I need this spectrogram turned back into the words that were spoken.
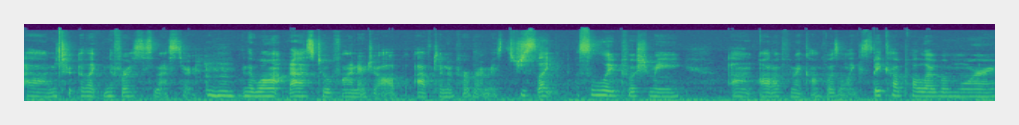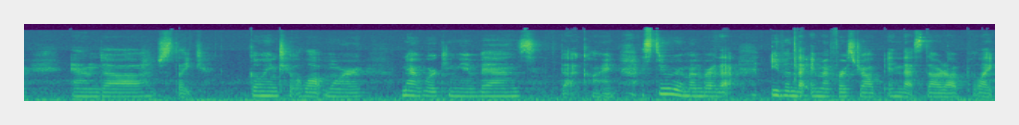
um, to, like the first semester. And they want us to find a job after the program is just like slowly push me um, out of my comfort zone like speak up a little bit more and uh, just like going to a lot more networking events that kind. I still remember that even that in my first job in that startup like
